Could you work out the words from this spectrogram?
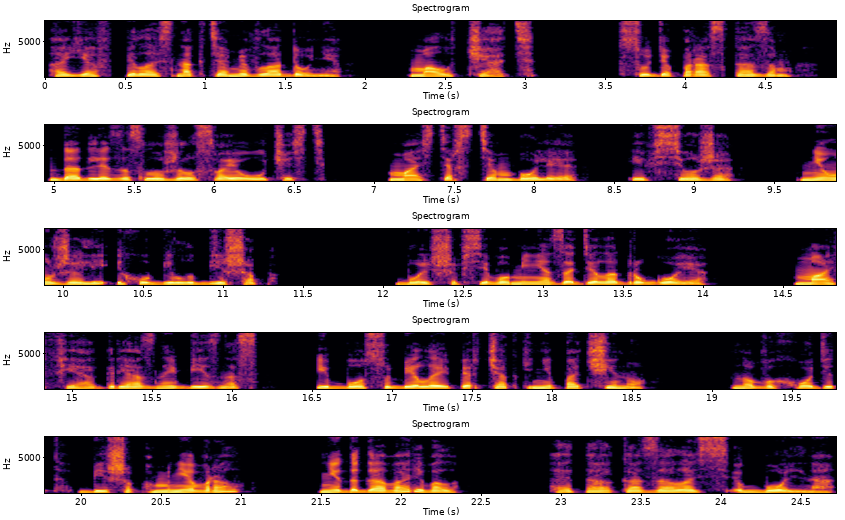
А я впилась ногтями в ладони. Молчать. Судя по рассказам, Дадли заслужил свою участь. Мастерс тем более. И все же, неужели их убил Бишоп? Больше всего меня задело другое. Мафия — грязный бизнес, и боссу белые перчатки не по чину. Но выходит, Бишоп мне врал? Не договаривал? Это оказалось больно.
